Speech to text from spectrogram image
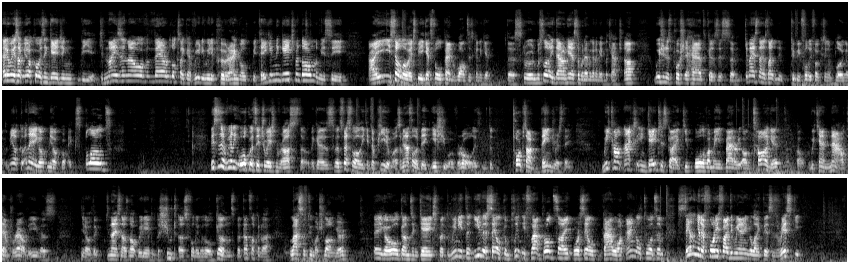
Anyways, our Myoko is engaging the Gneisenau over there. Looks like a really, really poor angle to be taking engagement on. Let me see. Uh, he's so low HP, he gets full pen once, he's going to get uh, screwed. We're slowing down here, so we're never going to be able to catch up. We should just push ahead, because this um, Gneisenau is likely to be fully focusing on blowing up the Myoko. And there you go, Myoko explodes. This is a really awkward situation for us, though, because, well, first of all, you can torpedo us. I mean, that's not a big issue overall. It's, the torps aren't a dangerous thing. We can't actually engage this guy and keep all of our main battery on target. Well, we can now, temporarily, as, you know, the Gneisenau is not really able to shoot us fully with all guns, but that's not going to last for too much longer. There you go, all guns engaged, but we need to either sail completely flat broadside or sail bow on angle towards him. Sailing at a 45 degree angle like this is risky.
